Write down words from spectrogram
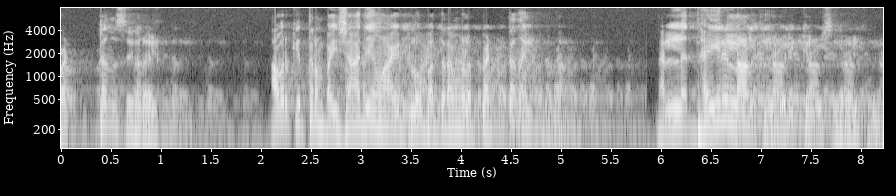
പെട്ടെന്ന് സിഹർ ഏൽക്കും. അവർക്ക് ഇത്തരം പൈശാചികമായിട്ടുള്ള ഉപദ്രവങ്ങൾ പെട്ടെന്ന് ഏൽക്കുന്നതാണ്. നല്ല ധൈര്യമുള്ള ആൾക്ക് ഒരിക്കലും സിഗറേൽക്കൂല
